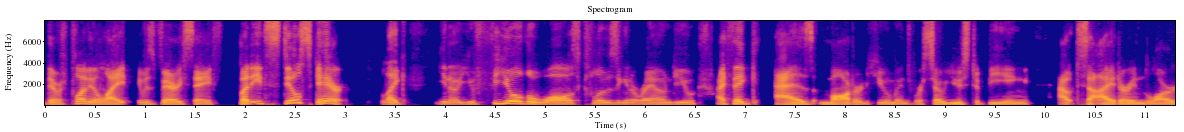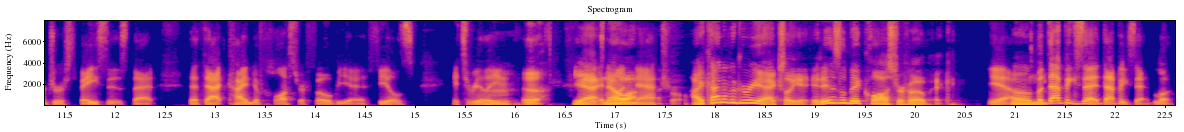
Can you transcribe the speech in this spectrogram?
There was plenty of light. It was very safe, but it's still scary. Like, you know, you feel the walls closing in around you. I think as modern humans, we're so used to being outside or in larger spaces that that that kind of claustrophobia feels it's really Mm. ugh, Yeah, it's no, I, unnatural. I kind of agree. Actually, it is a bit claustrophobic. Yeah. Um, but that being said, that being said, look,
